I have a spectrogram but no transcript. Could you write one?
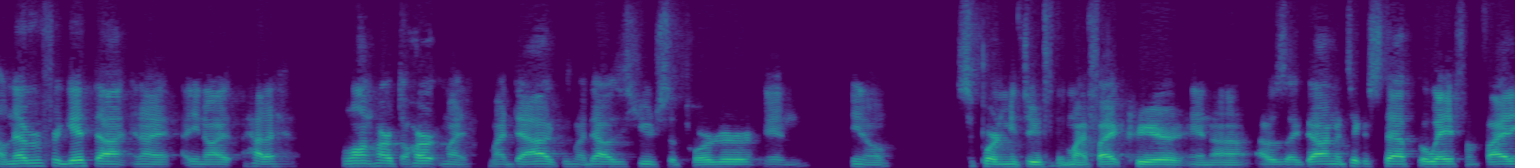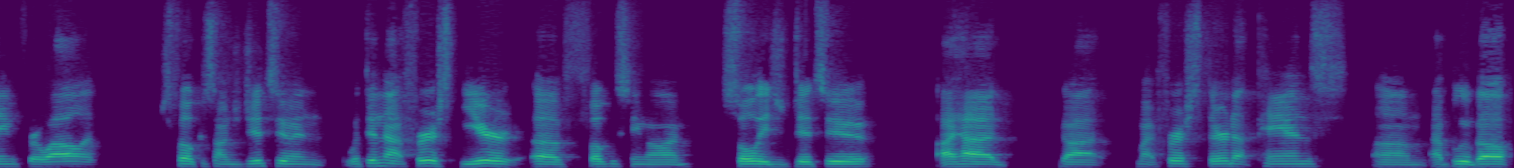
i'll never forget that and i you know i had a long heart to heart my my dad because my dad was a huge supporter and you know supported me through my fight career. And uh, I was like, Dad, I'm gonna take a step away from fighting for a while and just focus on jiu-jitsu. And within that first year of focusing on solely jiu-jitsu, I had got my first third at Pans um, at Blue Belt.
